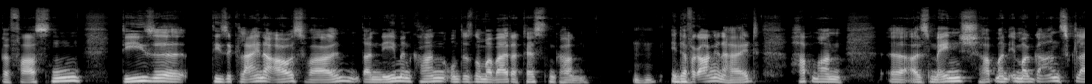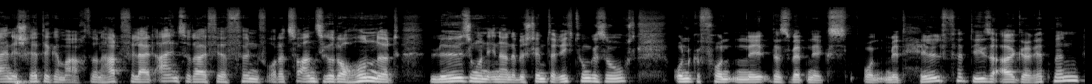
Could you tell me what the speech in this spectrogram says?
befassen, diese, diese kleine Auswahl dann nehmen kann und es nochmal weiter testen kann. Mhm. In der Vergangenheit hat man äh, als Mensch hat man immer ganz kleine Schritte gemacht und hat vielleicht eins oder drei, vier, fünf oder zwanzig oder hundert Lösungen in eine bestimmte Richtung gesucht und gefunden, nee, das wird nichts. Und mit Hilfe dieser Algorithmen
